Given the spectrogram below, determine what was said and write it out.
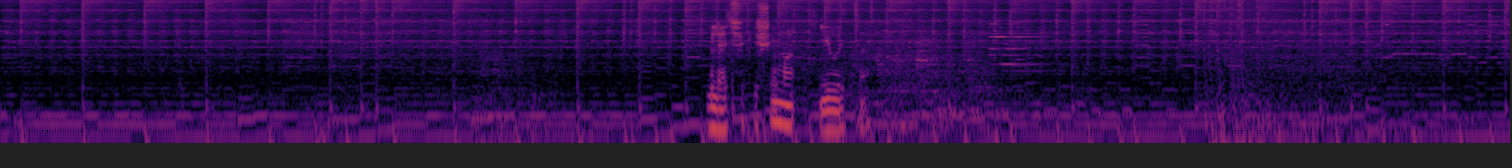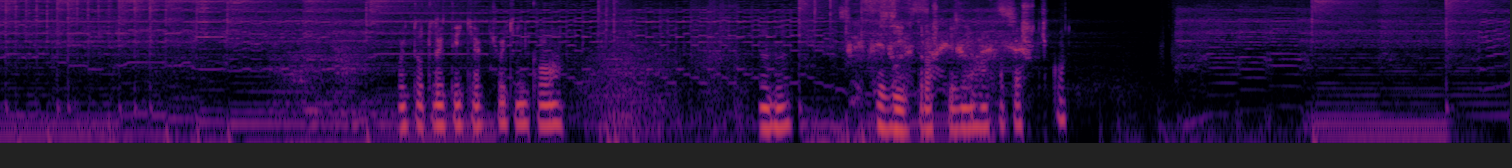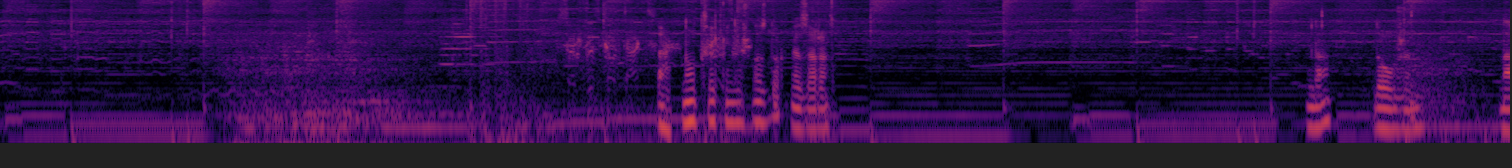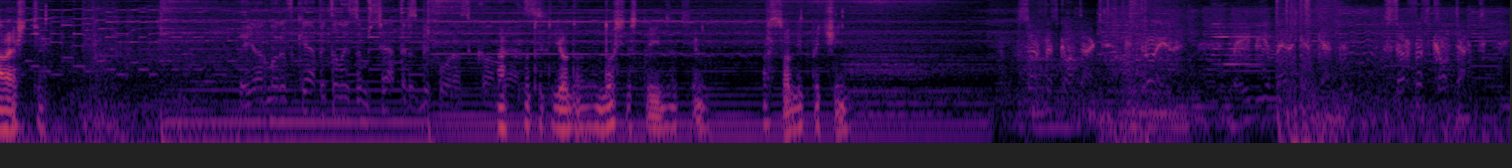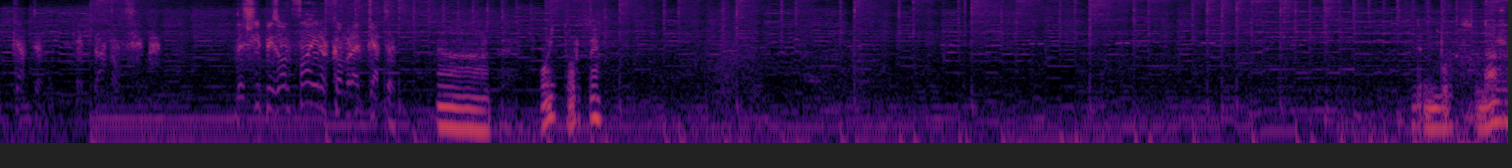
Блядь, Шикішима хілиться. Ой, тут летить як чотенько. Угу. З'їв трошки з нього хпшечку. Так, ну це, звісно, здохне зараз. Да? Довжен. Нарешті. Так, що comrades. тут йода досі стоїть за цим. Арсо, відпочинь. Surface contact. Destroyer.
